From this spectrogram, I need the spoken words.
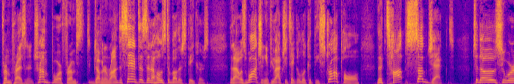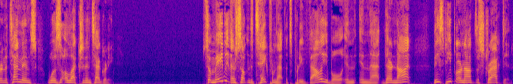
from President Trump or from Governor Ron DeSantis and a host of other speakers that I was watching. If you actually take a look at the straw poll, the top subject to those who were in attendance was election integrity. So maybe there's something to take from that that's pretty valuable in, in that they're not, these people are not distracted.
